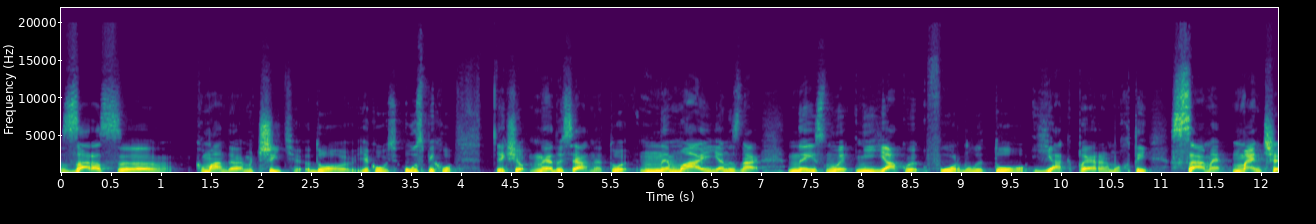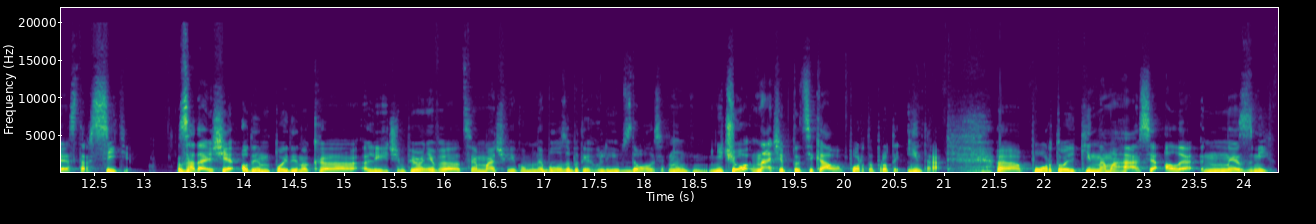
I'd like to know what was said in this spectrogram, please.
зараз. Е, команда мчить до якогось успіху, якщо не досягне, то немає, я не знаю, не існує ніякої формули того, як перемогти. Саме Манчестер Сіті. Згадаю ще один поєдинок е, Ліги Чемпіонів. Е, Це матч, в якому не було забитих голів. Здавалося, ну нічого, начебто цікаво. Порто проти Інтера. Е, Порто, який намагався, але не зміг.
